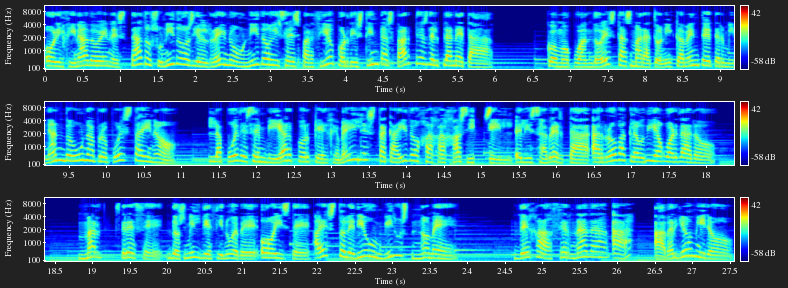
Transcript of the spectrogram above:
originado en Estados Unidos y el Reino Unido y se esparció por distintas partes del planeta. Como cuando estás maratónicamente terminando una propuesta y no la puedes enviar porque Gmail está caído jajaja sí, sí, Elisaberta, arroba Claudia Guardado. Mart, 13, 2019, oíste, a esto le dio un virus, no me deja hacer nada, ah, a ver yo miro.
